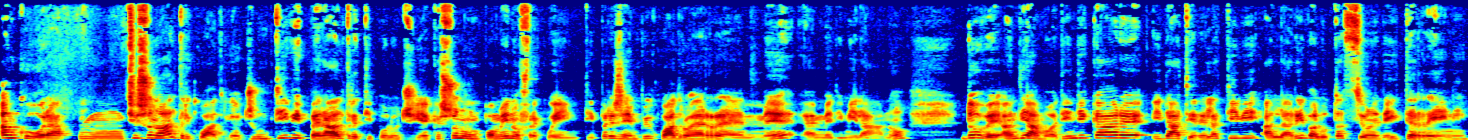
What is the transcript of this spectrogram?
Ancora, mh, mm, ci sono altri quadri aggiuntivi per altre tipologie che sono un po' meno frequenti, per esempio il quadro RM, M di Milano, dove andiamo ad indicare i dati relativi alla rivalutazione dei terreni.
